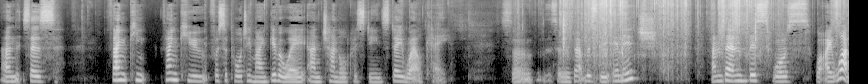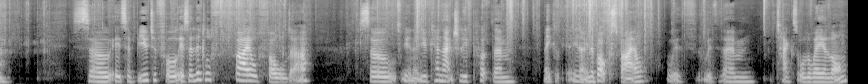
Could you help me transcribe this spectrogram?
And it says, thank you, thank you for supporting my giveaway and channel, Christine. Stay well, Kay. So, so that was the image. And then this was what I won. So it's a beautiful, it's a little file folder. So, you know, you can actually put them, make, you know, in a box file with, with um, tags all the way along.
